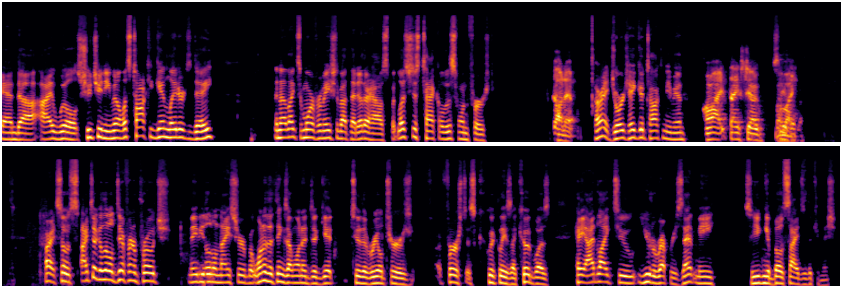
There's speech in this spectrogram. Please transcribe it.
And uh, I will shoot you an email. Let's talk again later today. And I'd like some more information about that other house, but let's just tackle this one first. Got it. All right, George. Hey, good talking to you, man. All right. Thanks, Joe. Bye bye. All right. so I took a little different approach, maybe a little nicer, but one of the things I wanted to get to the realtors first as quickly as I could was, hey, I'd like to you to represent me so you can get both sides of the commission.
